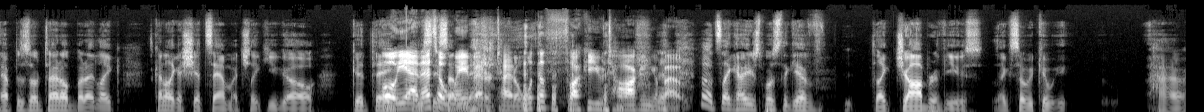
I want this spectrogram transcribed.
episode title, but I like it's kind of like a shit sandwich. Like you go good thing. oh, yeah, that's a way better title. What the fuck are you talking about? No, it's like how you're supposed to give like job reviews. Like so we could we, Uh,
